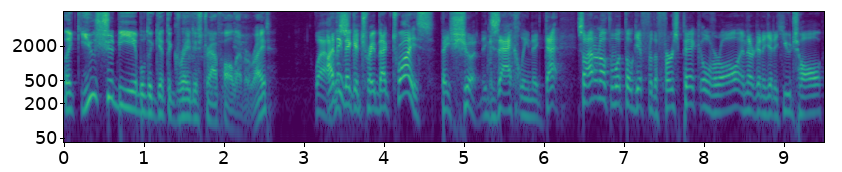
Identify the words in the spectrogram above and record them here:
like, you should be able to get the greatest draft haul ever, right? Wow. I think they could trade back twice. They should exactly, Nick. That so I don't know if what they'll get for the first pick overall, and they're going to get a huge haul.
